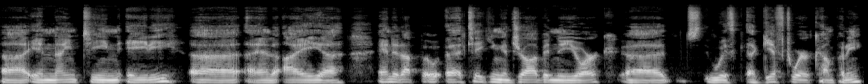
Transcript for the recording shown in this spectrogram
uh, in 1980, uh, and I uh, ended up uh, taking a job in New York uh, with a giftware company.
